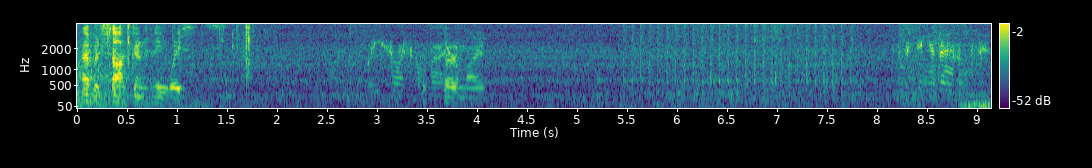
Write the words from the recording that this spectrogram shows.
I have a shotgun and he wastes the thermite. Using adrenaline.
